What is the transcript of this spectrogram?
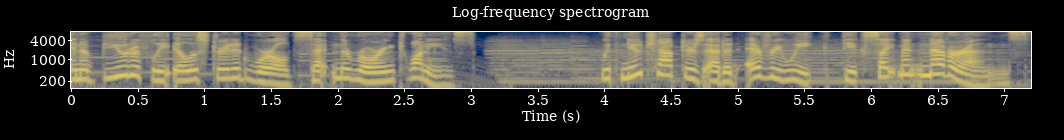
in a beautifully illustrated world set in the roaring 20s. With new chapters added every week, the excitement never ends.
